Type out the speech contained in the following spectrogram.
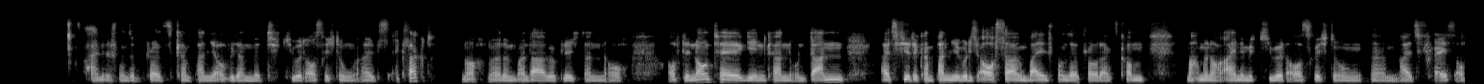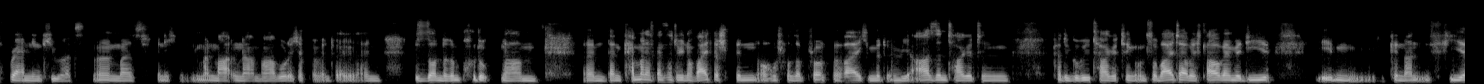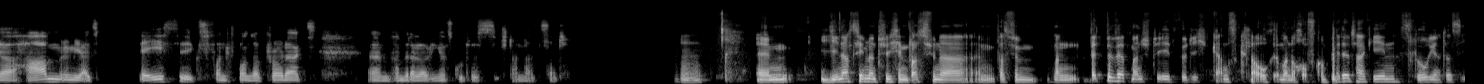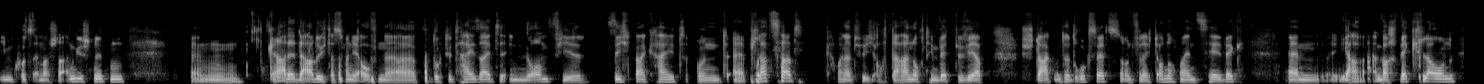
eine Sponsor Products Kampagne auch wieder mit Keyword-Ausrichtung als exakt noch, ne, damit man da wirklich dann auch auf den Longtail gehen kann. Und dann als vierte Kampagne würde ich auch sagen, bei den Sponsor Products kommen, machen wir noch eine mit Keyword-Ausrichtung ähm, als Phrase auf Branding-Keywords. Ne, wenn ich meinen Markennamen habe oder ich habe eventuell einen besonderen Produktnamen, ähm, dann kann man das Ganze natürlich noch weiter spinnen, auch im Sponsor Product-Bereich mit irgendwie ASIN-Targeting, Kategorie-Targeting und so weiter. Aber ich glaube, wenn wir die eben genannten vier haben, irgendwie als Basics von Sponsor Products ähm, haben wir da, glaube ich, ein ganz gutes Standard-Set. Mhm. Ähm, je nachdem natürlich, in was für, einer, in was für einem Wettbewerb man steht, würde ich ganz klar auch immer noch auf Competitor gehen. Florian hat das eben kurz einmal schon angeschnitten. Ähm, gerade dadurch, dass man ja auf einer Produktdetailseite enorm viel Sichtbarkeit und äh, Platz hat, kann man natürlich auch da noch den Wettbewerb stark unter Druck setzen und vielleicht auch noch mal einen Sale weg, ähm, ja, einfach wegklauen.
